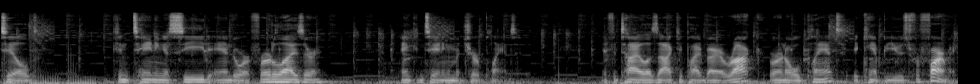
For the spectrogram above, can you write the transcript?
tilled, containing a seed and or fertilizer, and containing a mature plant. If a tile is occupied by a rock or an old plant, it can't be used for farming.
